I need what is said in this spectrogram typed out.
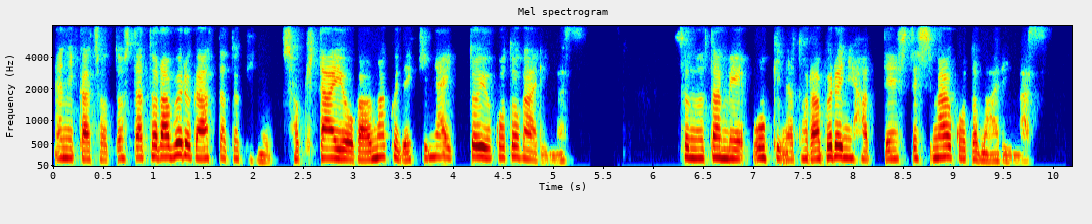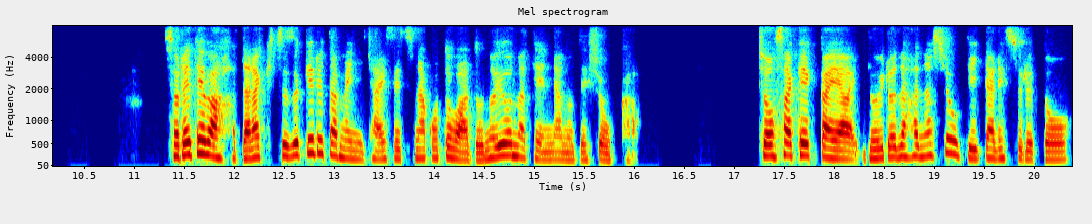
何かちょっとしたトラブルがあった時の初期対応がうまくできないということがあります。そのため大きなトラブルに発展してしまうこともあります。それでは働き続けるために大切なことはどのような点なのでしょうか？調査結果やいろいろな話を聞いたりすると、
